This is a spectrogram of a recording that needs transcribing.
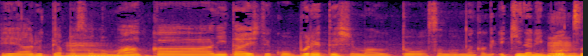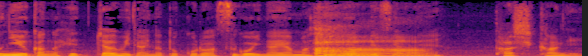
AR ってやっぱそのうん。マーカーに対してこうブレてしまうとそのなんかいきなり没入感が減っちゃうみたいなところはすごい悩ましいんですよね。確かに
